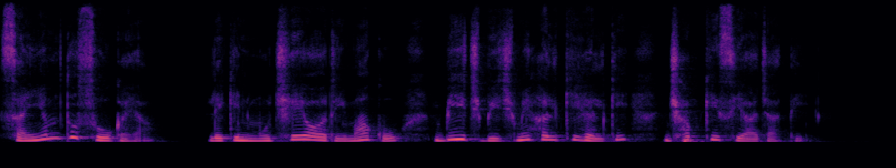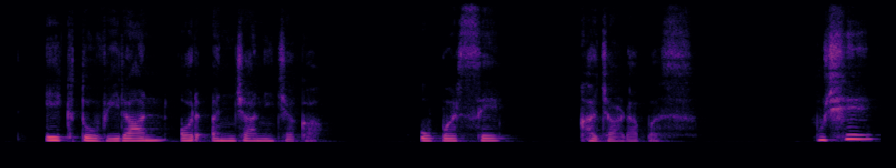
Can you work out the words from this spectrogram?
संयम तो सो गया, लेकिन मुझे और रीमा को बीच बीच में हल्की हल्की झपकी सी आ जाती। एक तो वीरान और अनजानी जगह, ऊपर से खजाड़ा बस। मुझे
